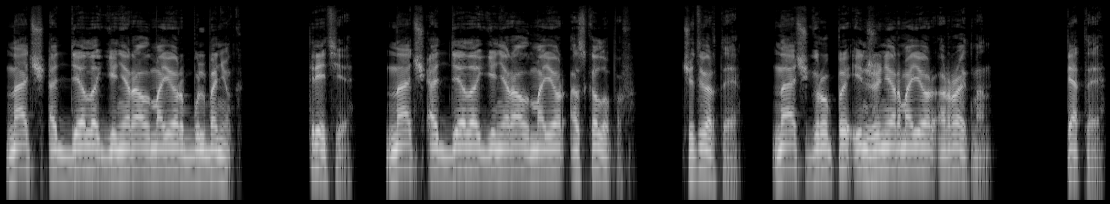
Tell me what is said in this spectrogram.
Нач отдела генерал-майор Бульбанюк. Третье. Нач отдела генерал-майор Осколопов. Четвертое. Нач группы инженер-майор Ройтман. Пятое.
